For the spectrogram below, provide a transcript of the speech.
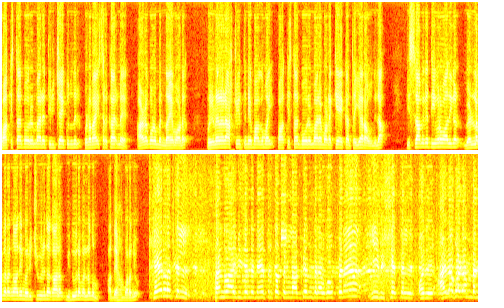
പാകിസ്ഥാൻ പൗരന്മാരെ തിരിച്ചയക്കുന്നതിൽ പിണറായി സർക്കാരിന് അഴകുഴമ്പൻ നയമാണ്. പ്രീണന രാഷ്ട്രീയത്തിന്റെ ഭാഗമായി പാകിസ്ഥാൻ പൗരന്മാരെ മടക്കി അയക്കാൻ തയ്യാറാവുന്നില്ല. ഇസ്ലാമിക തീവ്രവാദികൾ വെള്ളമിറങ്ങാതെ മരിച്ചു വീഴുന്ന കാലം വിദൂരമല്ലെന്നും അദ്ദേഹം പറഞ്ഞു. കേരളത്തിൽ പിണറായി വിജയന്റെ നേതൃത്വത്തിലുള്ള ആഭ്യന്തര വകുപ്പിന് ഈ വിഷയത്തിൽ ഒരു അഴകുഴമ്പൻ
